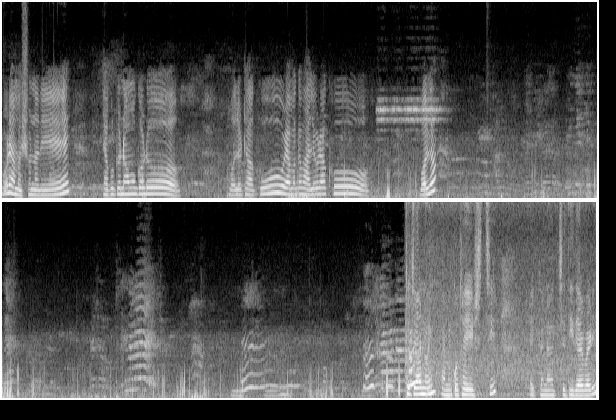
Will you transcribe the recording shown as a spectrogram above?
ওরে আমার সোনা রে, ঠাকুরকে নম করো। বলো ঠাকুর, আমাকে ভালো রাখো। বলো। তো জানোই, আমি কোথায় এসেছি। এখানে হচ্ছে দিদার বাড়ি।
